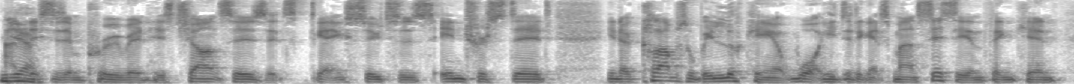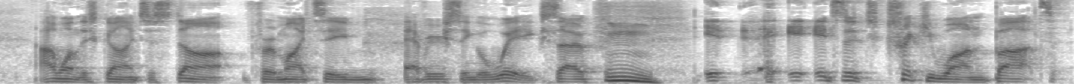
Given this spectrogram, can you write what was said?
and yeah. this is improving his chances. It's getting suitors interested. You know, clubs will be looking at what he did against Man City and thinking, I want this guy to start for my team every single week. So mm. it, it, it's a tricky one, but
